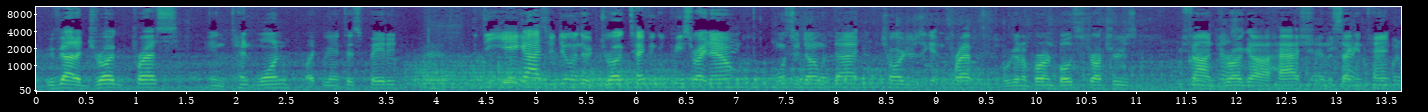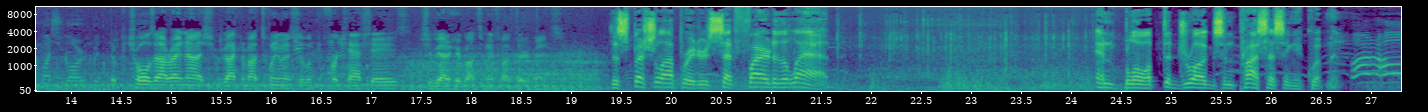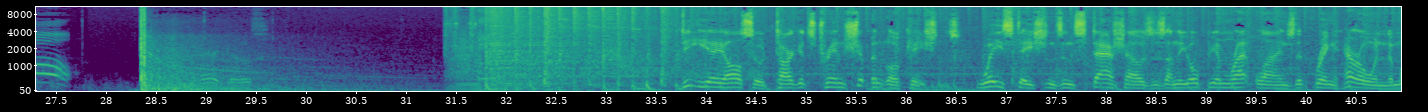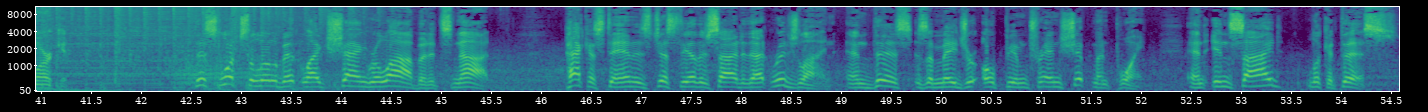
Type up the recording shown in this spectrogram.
we've got a drug press in tent one, like we anticipated. The DEA guys are doing their drug technical piece right now. Once they're done with that, chargers are getting prepped. We're to burn both structures. We found drug uh, hash in the second tent. The patrol's out right now. They should be back in about 20 minutes. They're looking for caches. Should be out of here about 25, 30 minutes. The special operators set fire to the lab and blow up the drugs and processing equipment. DEA also targets transshipment locations, way stations, and stash houses on the opium rat lines that bring heroin to market. This looks a little bit like Shangri La, but it's not. Pakistan is just the other side of that ridgeline, and this is a major opium transshipment point. And inside, look at this.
